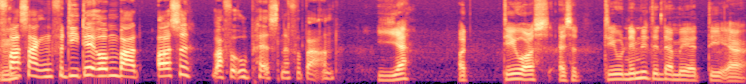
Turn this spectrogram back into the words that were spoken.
fra Mm. sangen, fordi det åbenbart også var for upassende for børn. Ja, det er jo også, altså, det er jo nemlig den der med, at det er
